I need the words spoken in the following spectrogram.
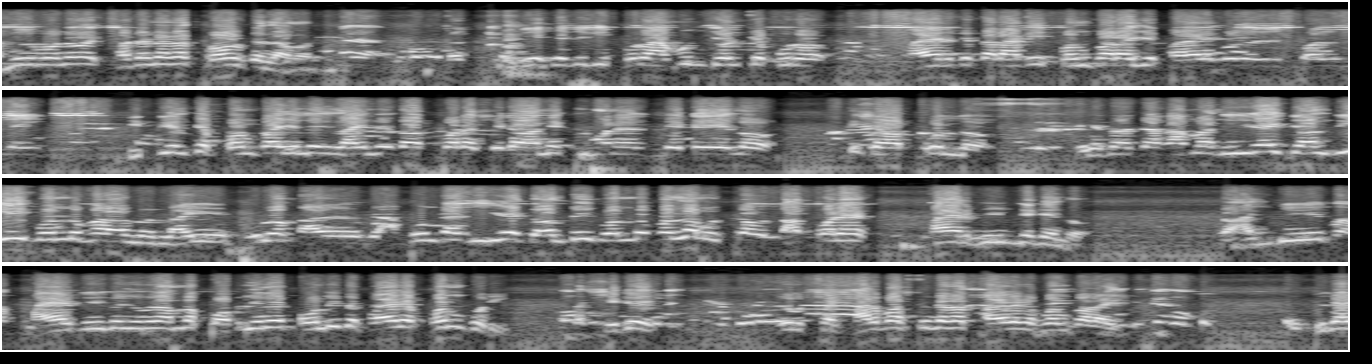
আমি মনে হয় ছটা নাগাদ খবর পেলাম দেখি পুরো আগুন জ্বলছে পুরো। ফায়ারকে তার আগেই ফোন করা হয়েছে ফায়ার রেসপন্স নেই। বিপিএল কে ফোন করা হয়েছে লাইনে অফ করা, সেটা অনেক মানে লেটে এলো দেখ আমরা নিজেরাই জল দিয়েই বন্ধ করা হলো লাইনে পুরো আগুনটা নিজেরা জল দিয়ে বন্ধ করলাম তারপরে ফায়ার ব্রিগেড এলো। আজকে ফায়ার ব্রিগেড যখন আমরা প্রবলেমে পড়লি, তো ফায়ারে ফোন করি। সেটা সাড়ে পাঁচটা নাগাদ ফায়ারকে ফোন করা হয়েছে। সেটা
